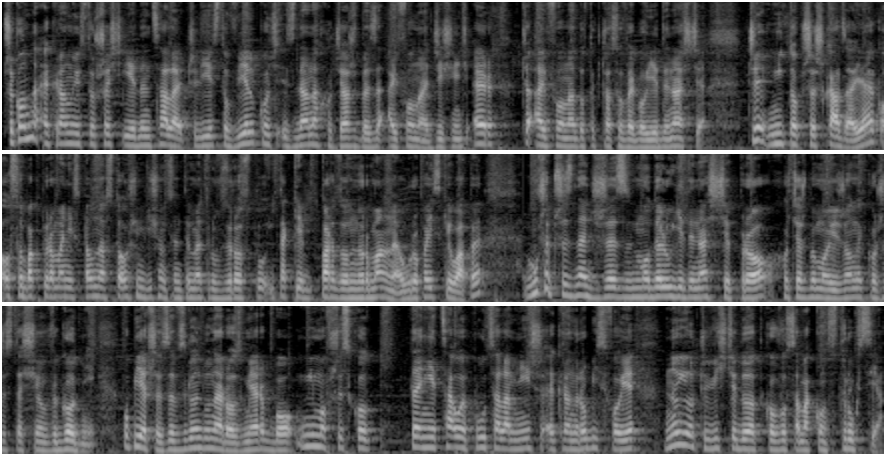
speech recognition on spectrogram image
Przekątna ekranu jest to 6,1 cala, czyli jest to wielkość znana chociażby z iPhone'a 10R czy iPhone'a dotychczasowego 11. Czy mi to przeszkadza? Ja jako osoba, która ma niespełna 180 cm wzrostu i takie bardzo normalne europejskie łapy, muszę przyznać, że z modelu 11 Pro chociażby mojej żony korzysta się wygodniej. Po pierwsze, ze względu na rozmiar, bo mimo wszystko te niecałe pół cala mniejszy ekran robi swoje, no i oczywiście dodatkowo sama konstrukcja.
